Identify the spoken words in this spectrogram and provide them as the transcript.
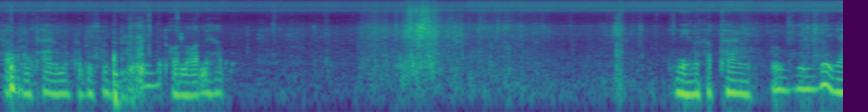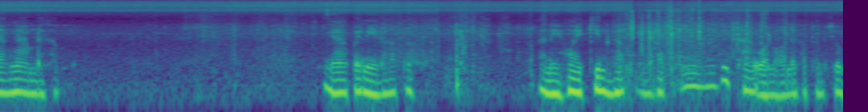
ครับบางทางมันท่านผู้ชมอดร้อนเลยครับ นี่นะครับทางยางงามเลยครับยางไปนี่นะครับเนาะอันนี้ห้อยกินครับนะครับทางอ่อนร้อนเลยครับท่านผู้ชม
